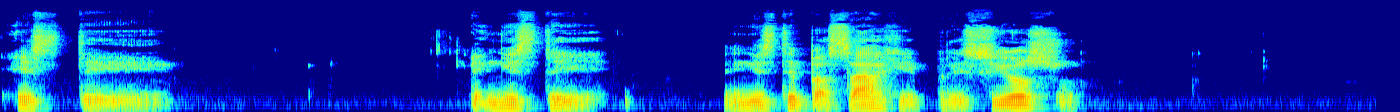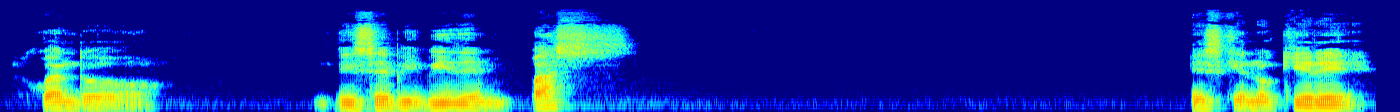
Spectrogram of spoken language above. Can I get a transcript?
este, en, este, en este pasaje precioso, cuando dice vivir en paz, es que no quiere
